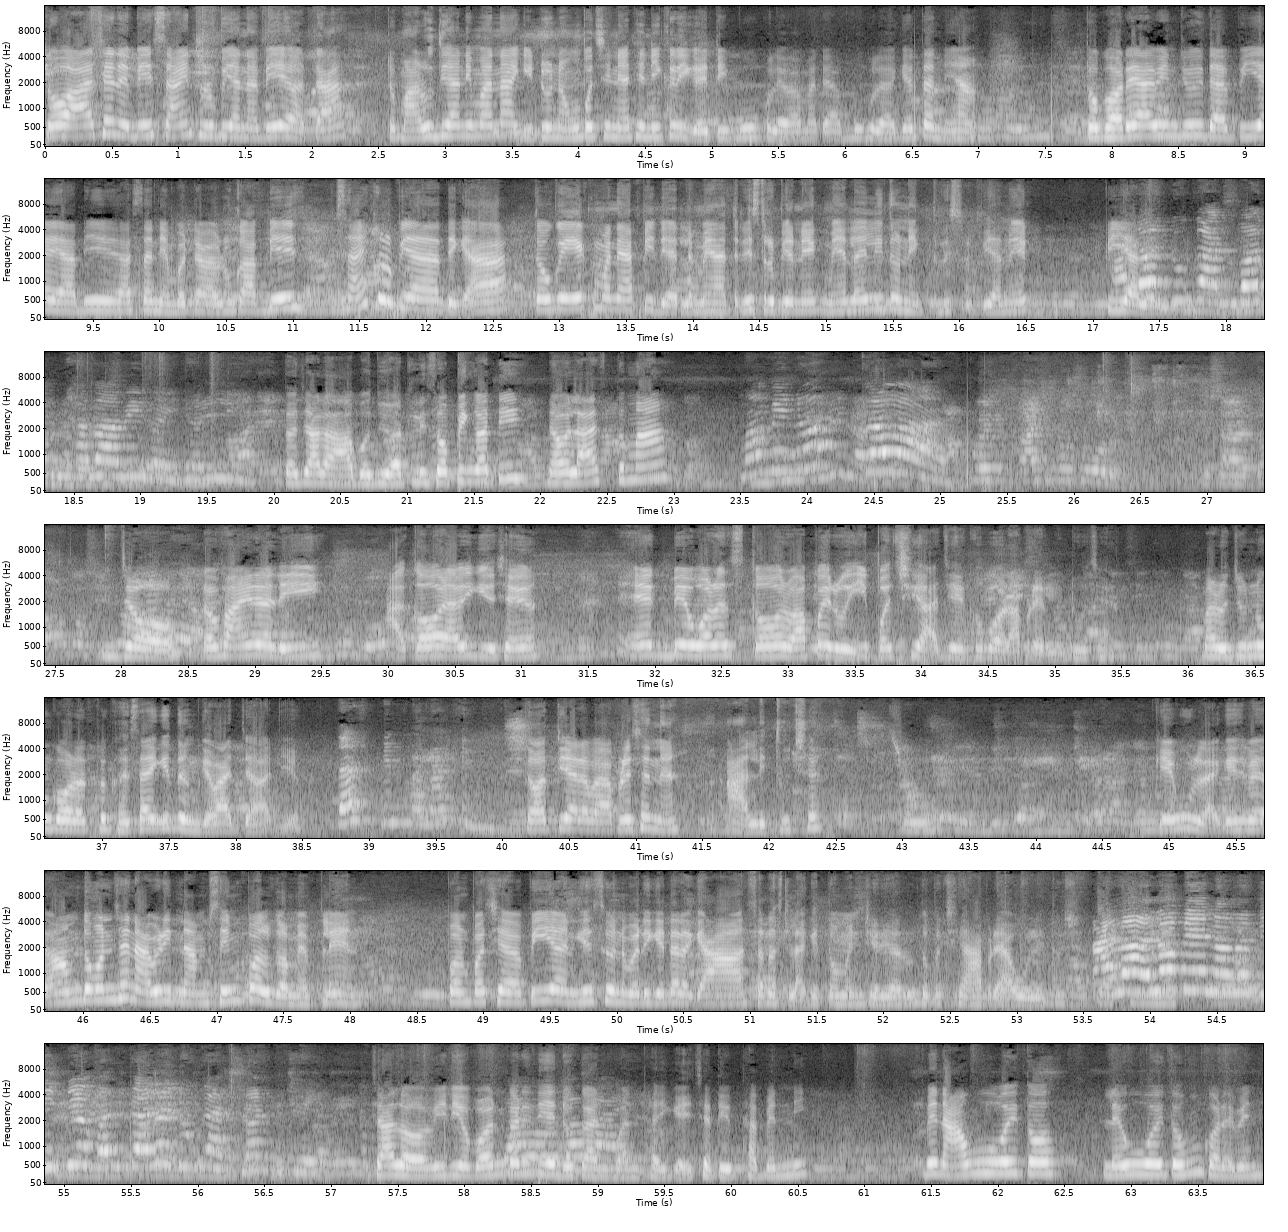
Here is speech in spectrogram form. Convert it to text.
તો આ છે ને બે સાઠ રૂપિયાના બે હતા. તો મારું ધ્યાન એમાં ના ગીટું ને હું પછી ત્યાંથી નીકળી ગઈ હતી બુક લેવા માટે. આ બુક લેવા ગયા હતા ને આ તો ઘરે આવીને જોયું ત્યાં પીઆઈ આ બે આસાને બટાવાનું કે આ બે સાઠ રૂપિયા હતી કે આ તો કે એક મને આપી દે એટલે મેં આ ત્રીસ રૂપિયાનું એક મેં લઈ લીધું ને એક ત્રીસ રૂપિયાનું એક પિયા લઈ લીધું. તો ચાલો આ બધું આટલી શોપિંગ હતી. ને હવે લાસ્ટમાં જો, તો ફાઇનલી આ કવર આવી ગયું છે. એક બે વર્ષ કવર વાપર્યું એ પછી આજે કવર આપણે લીધું છે. મારું જૂનું કવર આટલું ઘસાઈ ગયું ને કે વાત જવા દે તો અત્યારે હવે આપણે છે ને આ લીધું છે. કેવું લાગે છે? આમ તો મને છે ને આવી રીતના આમ સિમ્પલ ગમે પ્લેન પણ પછી પીએ અને ને ને બધી કહેતા હતા કે આ સરસ લાગે તો મંચુરિયન તો પછી આપણે આવું લીધું છે. ચાલો વીડિયો બંધ કરી દઈએ દુકાન બંધ થઈ ગઈ છે તીર્થાબેનની. બેન આવવું હોય તો લેવું હોય તો શું કરે બેન?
